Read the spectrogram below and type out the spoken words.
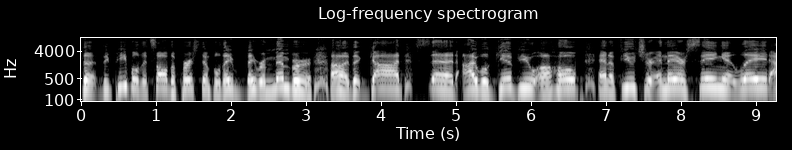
the, the people that saw the first temple they they remember uh, that god said i will give you a hope and a future and they are seeing it laid out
